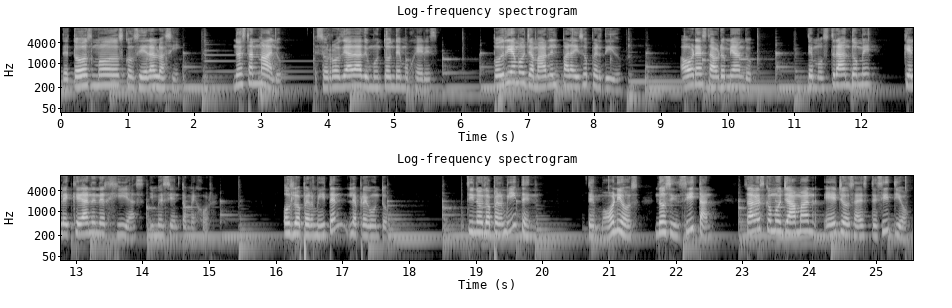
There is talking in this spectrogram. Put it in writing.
De todos modos, considéralo así. No es tan malo. Estoy rodeada de un montón de mujeres. Podríamos llamarle el paraíso perdido. Ahora está bromeando, demostrándome que le quedan energías y me siento mejor. ¿Os lo permiten? Le pregunto. Si nos lo permiten. Demonios, nos incitan. ¿Sabes cómo llaman ellos a este sitio?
